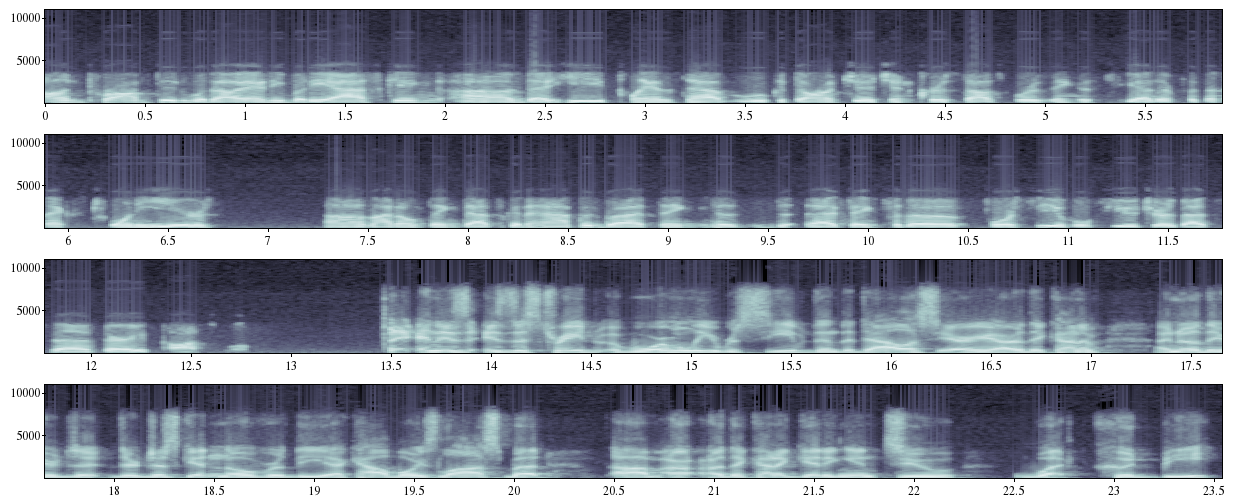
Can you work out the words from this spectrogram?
unprompted, without anybody asking, uh, that he plans to have Luka Doncic and Kristaps Porzingis together for the next 20 years. Um, I don't think that's going to happen, but I think I think for the foreseeable future, that's uh, very possible. And is is this trade warmly received in the Dallas area? Are they kind of? I know they're they're just getting over the uh, Cowboys loss, but um, are, are, they kind of getting into what could be?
